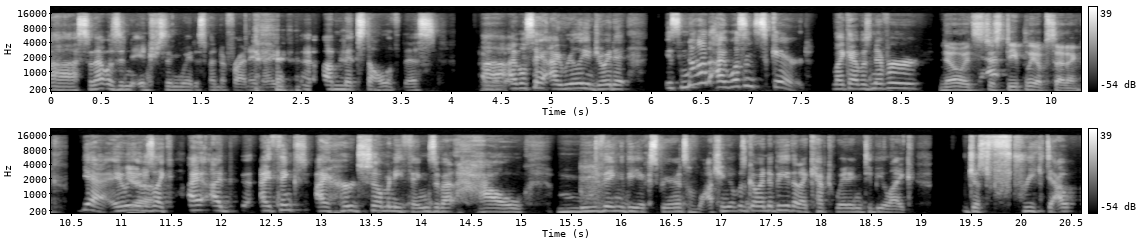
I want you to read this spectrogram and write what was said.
uh, so that was an interesting way to spend a friday night uh, amidst all of this I uh, i will say i really enjoyed it it's not i wasn't scared. Like i was never No, it's just deeply upsetting. yeah, it, it was like I, I I think I heard so many things about how moving the experience of watching it was going to be that I kept waiting to be like, just freaked out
